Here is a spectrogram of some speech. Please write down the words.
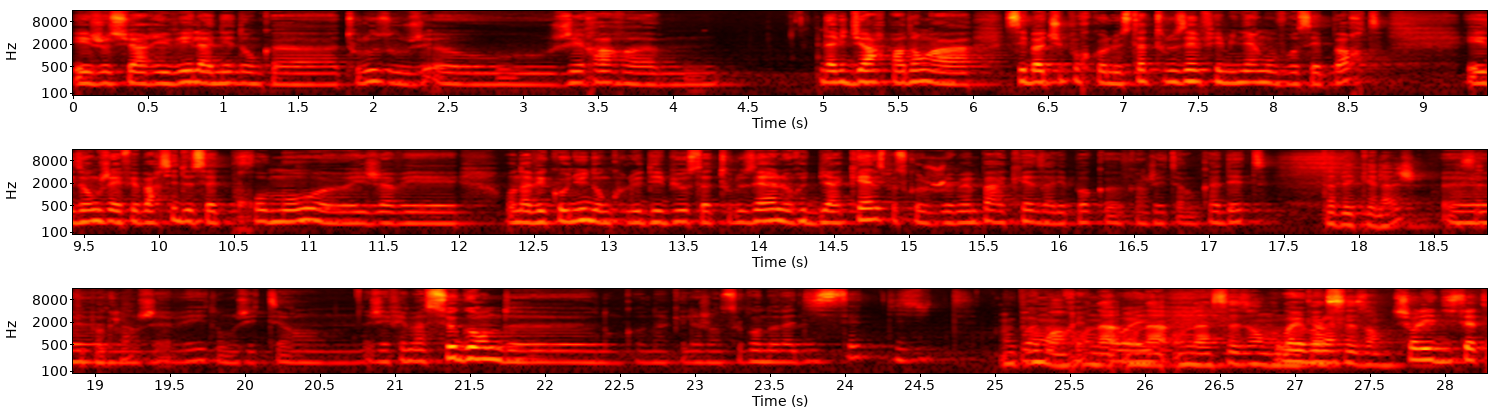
et je suis arrivée l'année donc à Toulouse où, où Gérard David Girard pardon, s'est battu pour que le Stade toulousain féminin ouvre ses portes. Et donc j'avais fait partie de cette promo euh, et j'avais, on avait connu donc le début au Stade Toulousain, le rugby à 15 parce que je jouais même pas à 15 à l'époque euh, quand j'étais en cadette. T'avais quel âge à cette euh, époque-là? J'avais donc j'étais en, j'ai fait ma seconde donc on a quel âge? En seconde On a 17, 18. Un peu moins. On a, on, a, on a 16 ans, on a 15, 16 ans. Sur les 17,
